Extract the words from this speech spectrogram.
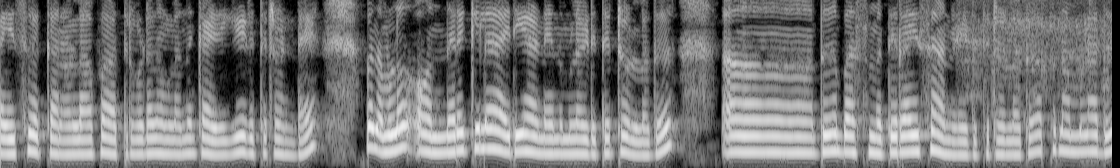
റൈസ് വെക്കാനുള്ള ആ പാത്രം കൂടെ നമ്മളൊന്ന് കഴുകി എടുത്തിട്ടുണ്ട്. അപ്പോൾ നമ്മൾ ഒന്നര കിലോ അരിയാണ് നമ്മൾ എടുത്തിട്ടുള്ളത്. അത് ബസ്മതി റൈസാണ് എടുത്തിട്ടുള്ളത്. അപ്പോൾ നമ്മളത്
